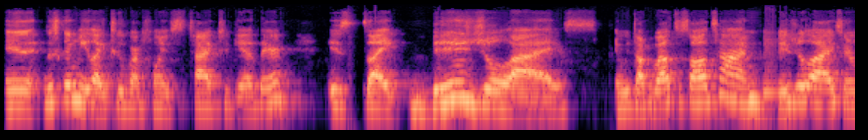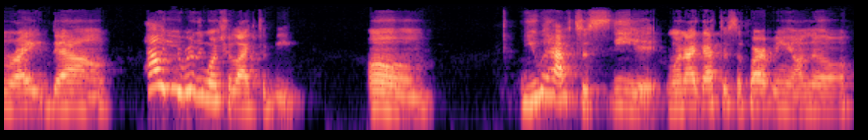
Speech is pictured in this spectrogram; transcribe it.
and this gonna be like two of my points tied together. Is like visualize, and we talk about this all the time. Visualize and write down how you really want your life to be. Um, you have to see it. When I got this apartment, y'all know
